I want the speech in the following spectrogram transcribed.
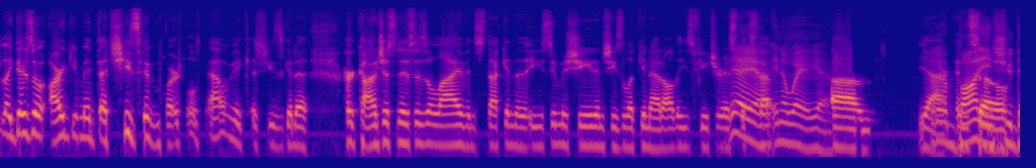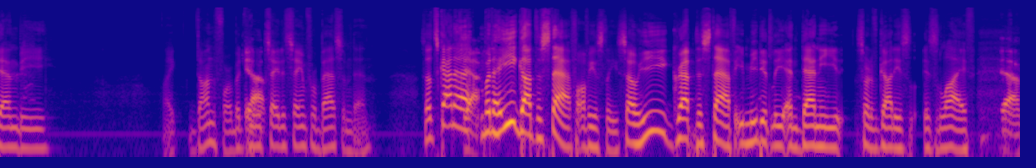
like there's an argument that she's immortal now because she's gonna her consciousness is alive and stuck in the Isu machine and she's looking at all these futuristic yeah, yeah. stuff. In a way, yeah. Um yeah. but her body so- should then be like done for. But you would say the same for Basim then. So it's kind of, Yeah. but he got the staff obviously. So he grabbed the staff immediately, and then he sort of got his his life. yeah.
